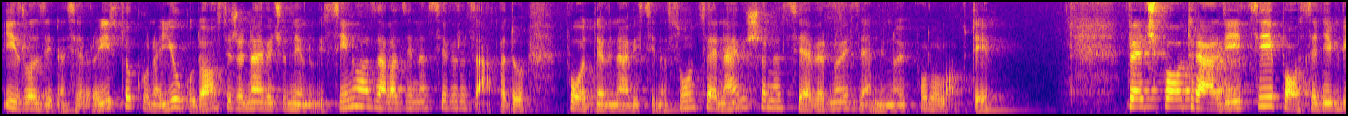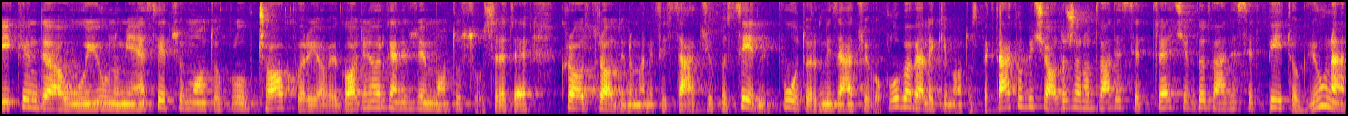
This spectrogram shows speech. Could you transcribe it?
Izlazi na sjeveroistoku, na jugu dostiže najveću dnevnu visinu, a zalazi na sjeverozapadu. Podnevna visina sunca je najviša na sjevernoj zemljenoj polulopti. Već po tradiciji posljednjeg vikenda u junu mjesecu Motoklub Čopor i ove godine organizuje moto susrete. Kroz trodinu manifestaciju po sedmi put organizaciju ovog kluba Veliki motospektakl biće održan od 23. do 25. juna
